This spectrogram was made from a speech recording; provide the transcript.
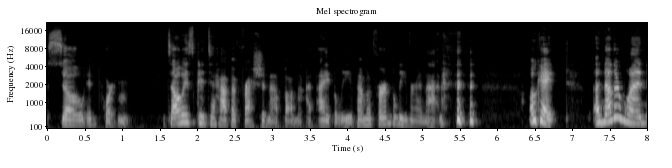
so important. It's always good to have a freshen up on that, I believe. I'm a firm believer in that. okay, another one,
